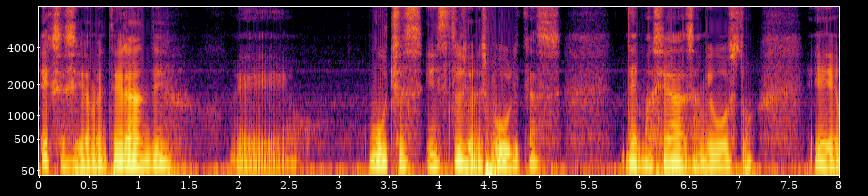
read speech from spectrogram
excesivamente grande, eh, muchas instituciones públicas, demasiadas a mi gusto, eh,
